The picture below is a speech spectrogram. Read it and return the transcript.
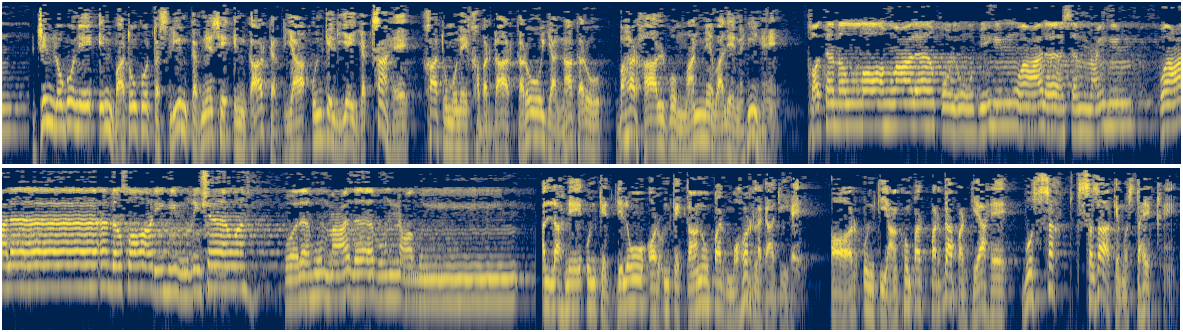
جن لوگوں نے ان باتوں کو تسلیم کرنے سے انکار کر دیا ان کے لیے یکساں ہے خواہ تم انہیں خبردار کرو یا نہ کرو بہرحال وہ ماننے والے نہیں ہیں۔ ختم اللہ على قلوبهم وعلى سمعهم وعلى أبصارهم غشاوة ولهم عذاب عظيم۔ اللہ نے ان کے دلوں اور ان کے کانوں پر مہر لگا دی ہے اور ان کی آنکھوں پر پردہ پڑ گیا ہے، وہ سخت سزا کے مستحق ہیں۔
